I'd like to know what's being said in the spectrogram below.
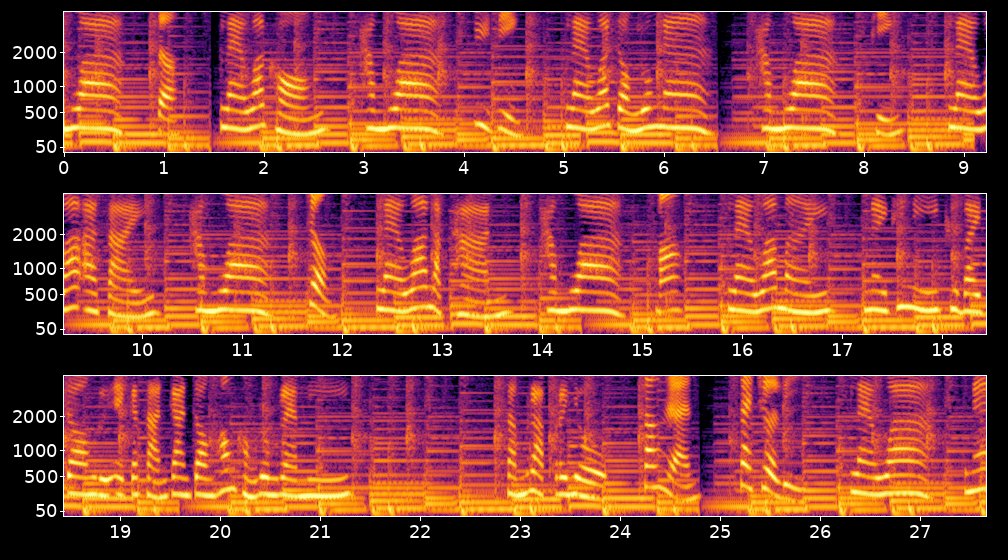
ำว่า 的 แปลว่าของคำว่า 预定 แปลว่าจองล่วงหน้าคำว่า 凭 แปลว่าอาศัยคำว่า 证 แปลว่าหลักฐานคำว่า 吗？ แปลว่าไหม ในที่นี้คือใบจองหรือเอกสารการจองห้องของโรงแรมนี้สำหรับประโยค 当然，在这里。 แปลว่า แน่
